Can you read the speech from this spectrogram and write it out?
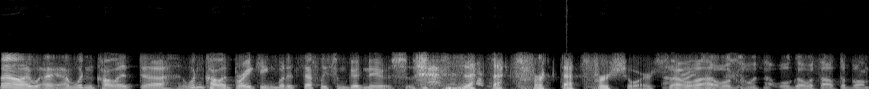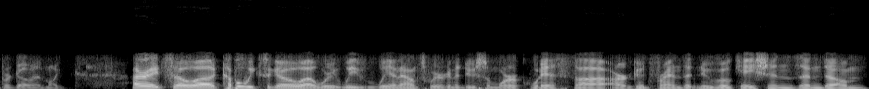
Well, I, I wouldn't call it uh, I wouldn't call it breaking, but it's definitely some good news. that, that's for that's for sure. So, right, uh, so we'll go without we'll go without the bumper. Go ahead, Mike. All right, so uh, a couple weeks ago, uh, we, we we announced we were going to do some work with uh, our good friends at New Vocations, and um,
